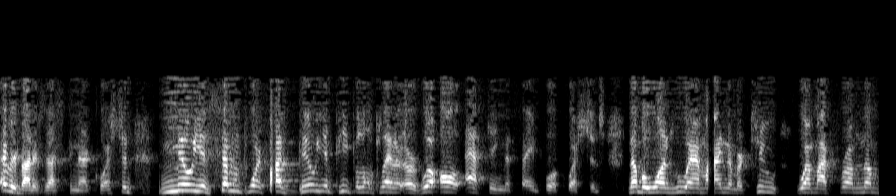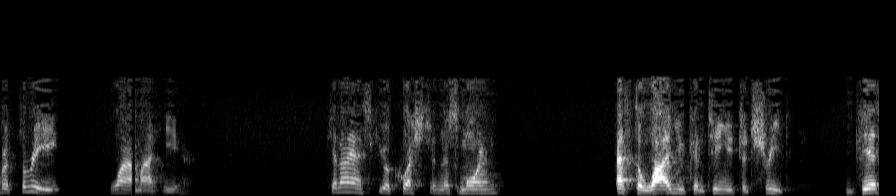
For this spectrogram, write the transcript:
Everybody's asking that question. Million, 7.5 billion people on planet Earth. We're all asking the same four questions. Number one, who am I? Number two, where am I from? Number three, why am I here? Can I ask you a question this morning as to why you continue to treat this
